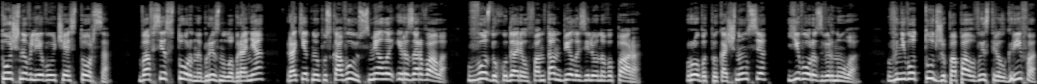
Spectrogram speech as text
точно в левую часть торса. Во все стороны брызнула броня, ракетную пусковую смяла и разорвала. В воздух ударил фонтан бело-зеленого пара. Робот покачнулся, его развернуло. В него тут же попал выстрел грифа,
